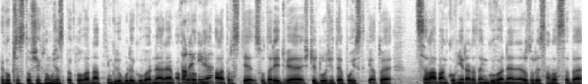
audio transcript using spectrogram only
jako přesto všechno můžeme spekulovat nad tím, kdo bude guvernérem a to podobně, nevíme. ale prostě jsou tady dvě ještě důležité pojistky a to je celá bankovní rada, ten guvernér nerozhoduje sám za sebe,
